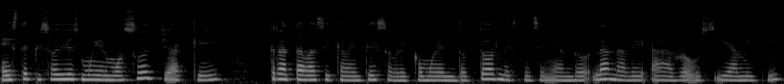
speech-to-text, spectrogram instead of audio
Este episodio es muy hermoso ya que trata básicamente sobre cómo el doctor le está enseñando la nave a Rose y a Mickey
